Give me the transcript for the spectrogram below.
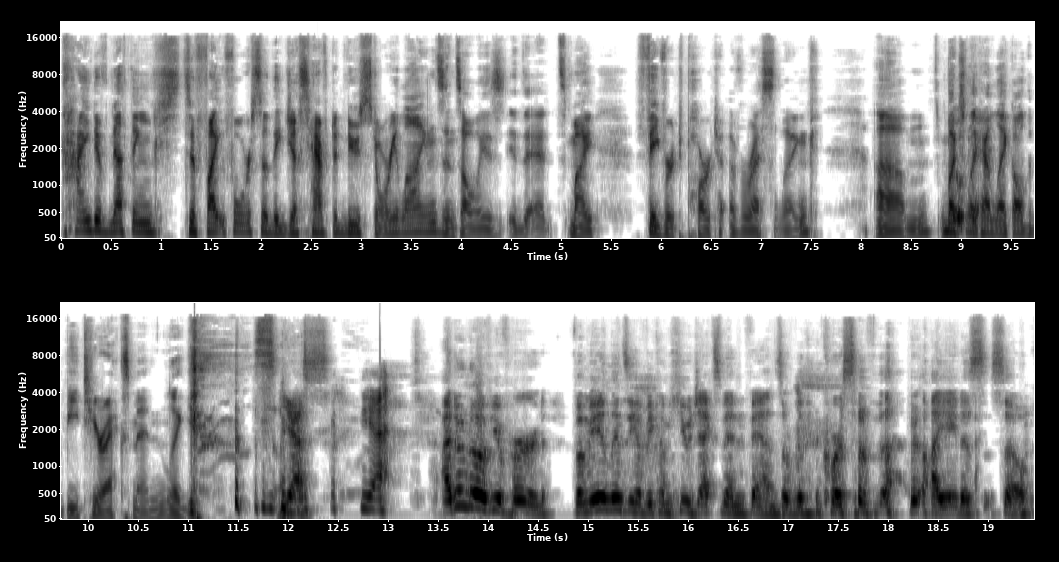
kind of nothing to fight for, so they just have to do storylines. And it's always it's my favorite part of wrestling. Um, much like I like all the B tier X Men, like. so- Yes, Yeah. I don't know if you've heard, but me and Lindsay have become huge X Men fans over the course of the hiatus. So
